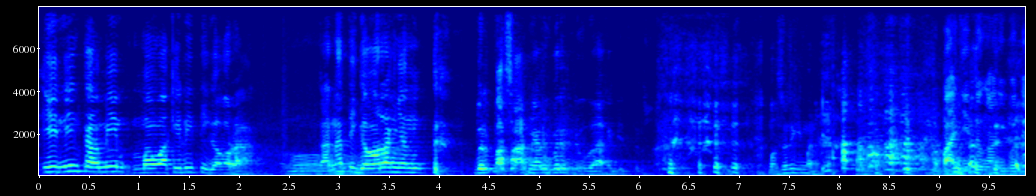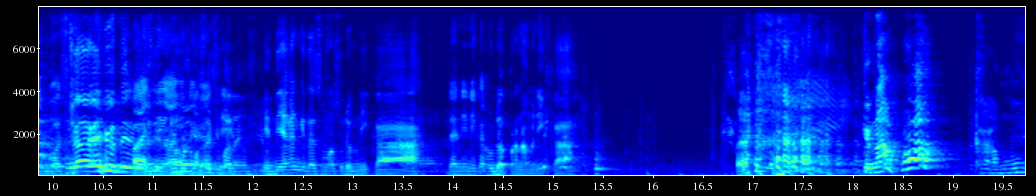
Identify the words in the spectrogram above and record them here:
ini kami mewakili tiga orang. Karena tiga orang yang berpasangan berdua gitu. Maksudnya gimana? Pak Haji tuh nggak ngikutin gosip. Nggak ngikutin Pak Haji nggak ngikutin gosip. gimana? Intinya kan kita semua sudah menikah dan ini kan udah pernah menikah. Kenapa? Kamu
